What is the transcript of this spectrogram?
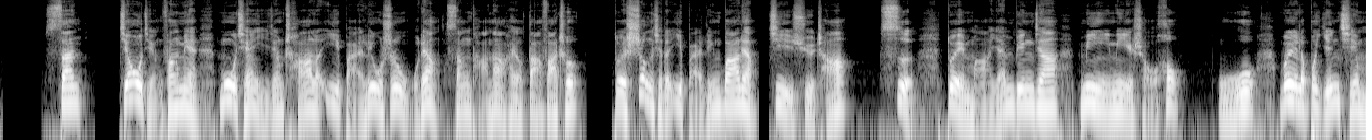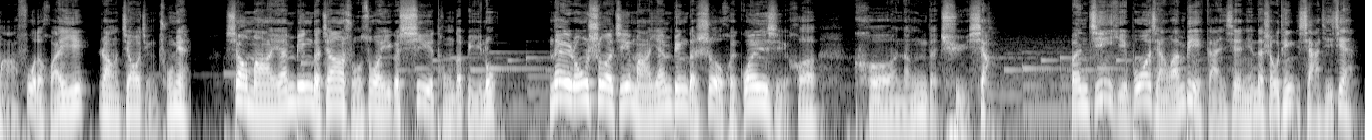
三。交警方面目前已经查了一百六十五辆桑塔纳，还有大发车，对剩下的一百零八辆继续查。四，对马延兵家秘密守候。五，为了不引起马父的怀疑，让交警出面向马延兵的家属做一个系统的笔录，内容涉及马延兵的社会关系和可能的去向。本集已播讲完毕，感谢您的收听，下集见。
